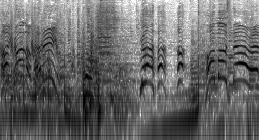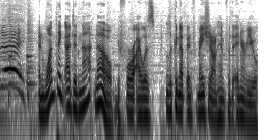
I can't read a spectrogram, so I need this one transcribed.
I got him, Eddy! Almost there, Eddy! And one thing I did not know before I was looking up information on him for the interview,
